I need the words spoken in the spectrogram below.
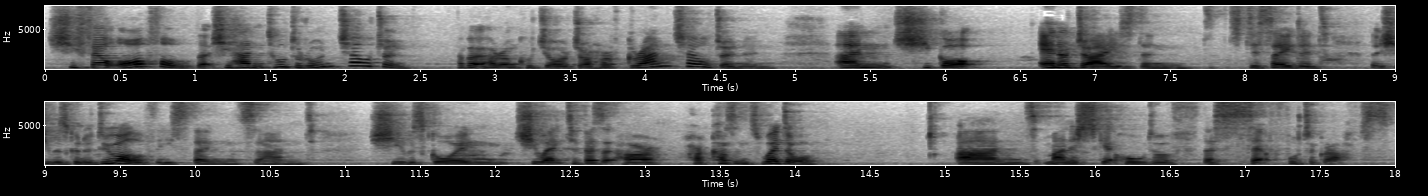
she felt awful that she hadn't told her own children about her Uncle George or her grandchildren. And, and she got energized and decided that she was going to do all of these things. And she was going, she went to visit her, her cousin's widow and managed to get hold of this set of photographs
